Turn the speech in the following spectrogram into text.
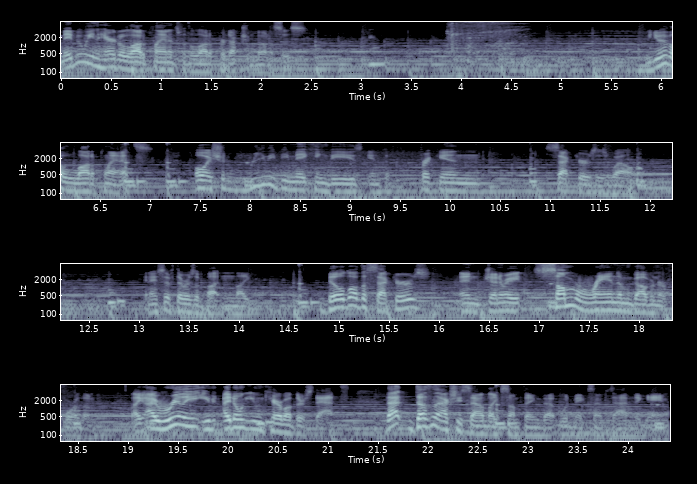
Maybe we inherited a lot of planets with a lot of production bonuses. We do have a lot of planets. Oh, I should really be making these into frickin' sectors as well. And nice if there was a button like build all the sectors and generate some random governor for them. Like I really, I don't even care about their stats. That doesn't actually sound like something that would make sense to add in a game.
